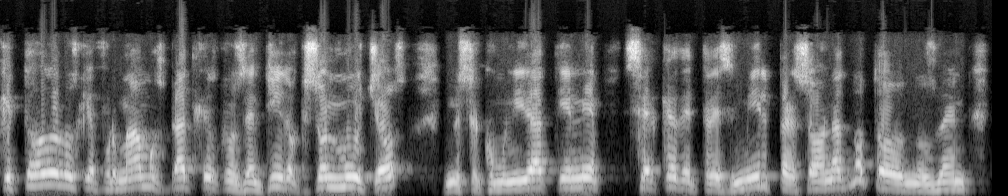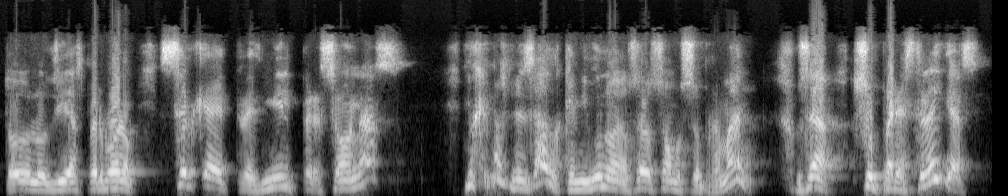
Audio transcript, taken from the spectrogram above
que todos los que formamos pláticas con sentido, que son muchos, nuestra comunidad tiene cerca de 3 mil personas, no todos nos ven todos los días, pero bueno, cerca de 3 mil personas. Nunca hemos pensado que ninguno de nosotros somos Superman, o sea, superestrellas.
